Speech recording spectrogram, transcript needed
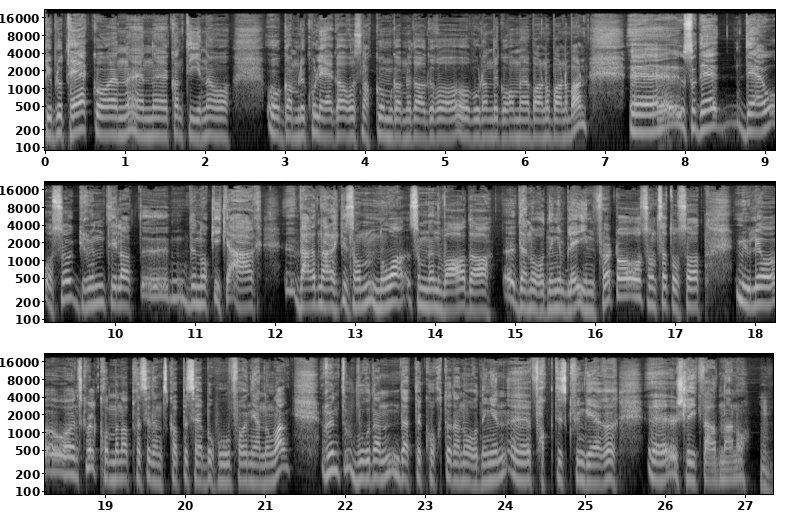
bibliotek og en, en kantine og, og, gamle kollegaer og snakke om gamle dager og, og, hvordan det går med barn og barnebarn. Eh, så det, det, er jo også grunnen til at eh, det nok ikke er Verden er ikke sånn nå som den var da denne ordningen ble innført, og, og sånn sett også at mulig å, å ønske velkommen at presidentskapet ser behov for en gjennomgang rundt hvordan dette kortet, denne ordningen, ordningen eh, faktisk fungerer eh, slik verden er nå. Mm.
